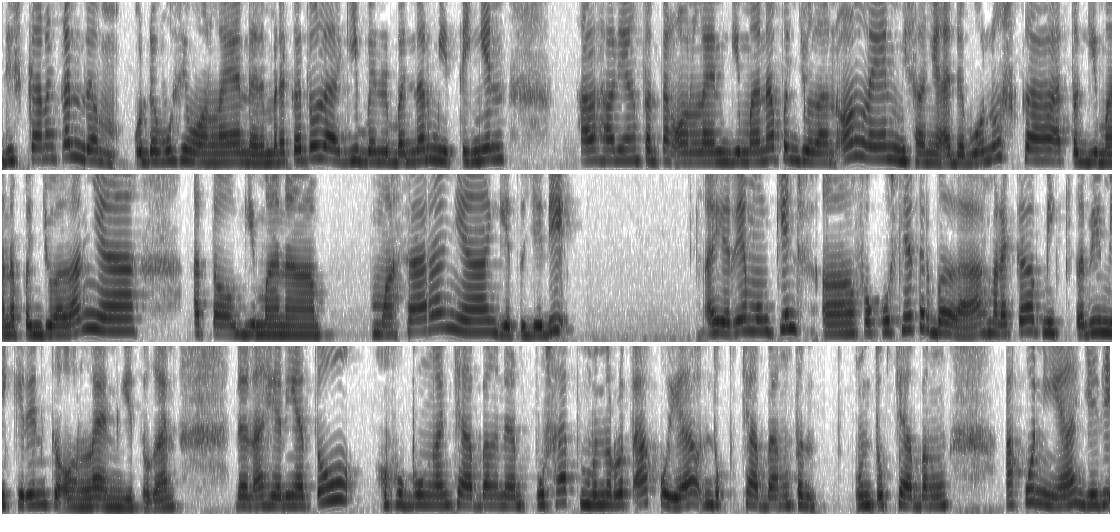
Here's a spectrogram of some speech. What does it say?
Jadi sekarang kan udah udah musim online dan mereka tuh lagi bener-bener meetingin hal-hal yang tentang online gimana penjualan online? Misalnya ada bonus kah? Atau gimana penjualannya? Atau gimana pemasarannya? Gitu. Jadi akhirnya mungkin uh, fokusnya terbelah. Mereka mik lebih mikirin ke online gitu kan. Dan akhirnya tuh hubungan cabang dan pusat menurut aku ya untuk cabang untuk cabang aku nih ya jadi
